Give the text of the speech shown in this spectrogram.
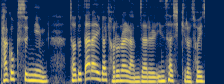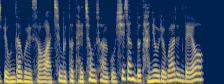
박옥수님, 저도 딸아이가 결혼할 남자를 인사시키러 저희 집에 온다고 해서 아침부터 대청소하고 시장도 다녀오려고 하는데요.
